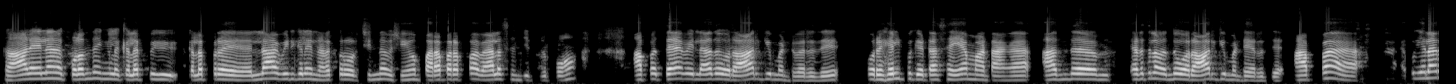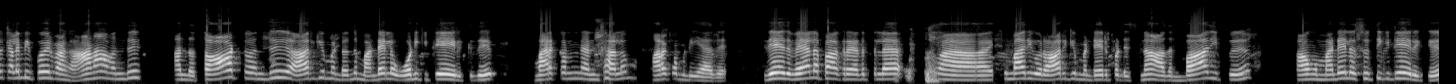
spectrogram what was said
காலையில குழந்தைங்களை கிளப்பி கிளப்புற எல்லா வீடுகளையும் நடக்கிற ஒரு சின்ன விஷயம் பரபரப்பா வேலை செஞ்சுட்டு இருப்போம். அப்ப தேவையில்லாத ஒரு ஆர்கியூமெண்ட் வருது. ஒரு ஹெல்ப் கேட்டா செய்ய மாட்டாங்க. அந்த இடத்துல வந்து ஒரு ஆர்கியூமெண்ட் வருது அப்ப எல்லாரும் கிளம்பி போயிருவாங்க. ஆனா வந்து அந்த தாட் வந்து ஆர்கியூமெண்ட் வந்து மண்டையில ஓடிக்கிட்டே இருக்குது. மறக்கணும்னு நினைச்சாலும் மறக்க முடியாது. இதே இது வேலை பார்க்குற இடத்துல ஆஹ் இது மாதிரி ஒரு ஆர்கியூமெண்ட் ஏற்பட்டுச்சுன்னா அதன் பாதிப்பு அவங்க மண்டையில சுத்திக்கிட்டே இருக்கு.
